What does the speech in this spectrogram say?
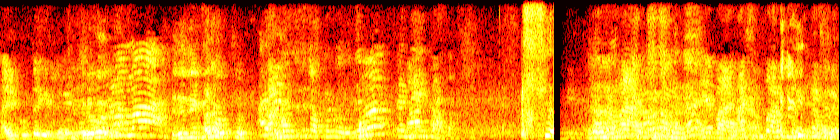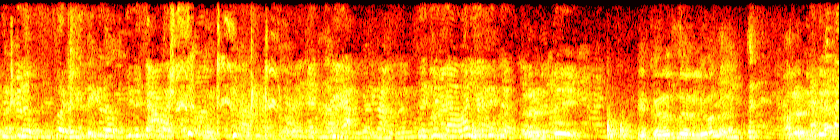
आई कुठे गेली? हे. रडते हे करत धरली बघा रडते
